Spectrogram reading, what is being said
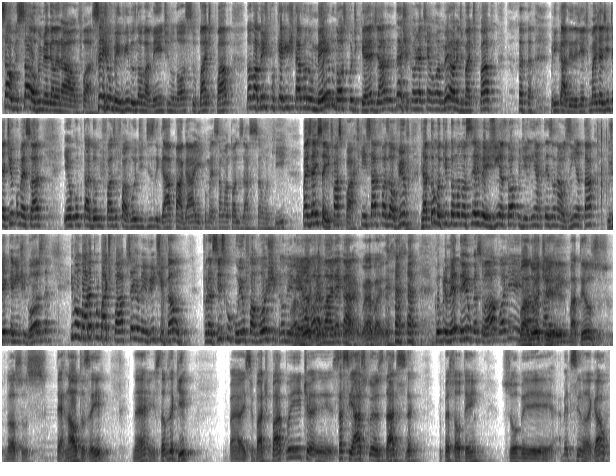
Salve, salve, minha galera alfa! Sejam bem-vindos novamente no nosso bate-papo. Novamente porque a gente estava no meio do nosso podcast, já, né, Chicão? Já tinha uma meia hora de bate-papo. Brincadeira, gente, mas a gente já tinha começado e o computador me faz o favor de desligar, apagar e começar uma atualização aqui. Mas é isso aí, faz parte. Quem sabe faz ao vivo. Já estamos aqui tomando uma cervejinha top de linha, artesanalzinha, tá? Do jeito que a gente gosta. E vamos embora pro bate-papo. Seja bem-vindo, Chicão. Francisco Cuil, famoso Chicão do IBL. Agora vai, né, cara? Agora vai, né? Cumprimento aí o pessoal, pode. Boa noite, Matheus, nossos internautas aí, né? Estamos aqui para esse bate-papo e te, saciar as curiosidades, né? Que o pessoal tem sobre a medicina legal,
